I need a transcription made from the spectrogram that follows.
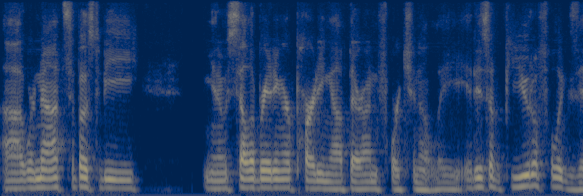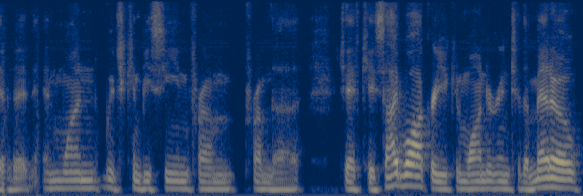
Uh, we're not supposed to be, you know, celebrating or partying out there, unfortunately. It is a beautiful exhibit and one which can be seen from, from the JFK sidewalk or you can wander into the meadow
